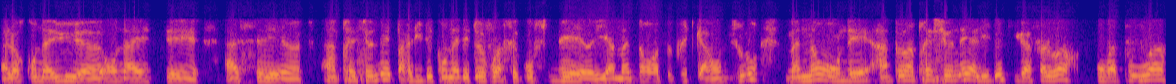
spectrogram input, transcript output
alors qu'on a eu, on a été assez impressionné par l'idée qu'on allait devoir se confiner il y a maintenant un peu plus de 40 jours. Maintenant, on est un peu impressionné à l'idée qu'il va va falloir, on va pouvoir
